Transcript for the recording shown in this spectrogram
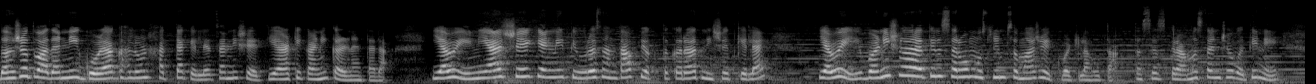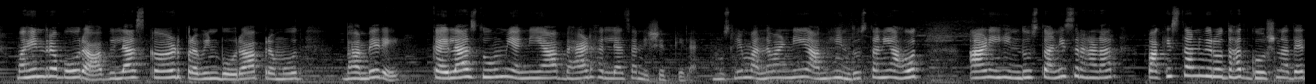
दहशतवाद्यांनी गोळ्या घालून हत्या केल्याचा निषेध या ठिकाणी करण्यात आला. यावेळी नियाज शेख यांनी तीव्र संताप व्यक्त करत निषेध केलाय. यावेळी वणी शहरातील सर्व मुस्लिम समाज एकवटला होता. तसेच ग्रामस्थांच्या वतीने महेंद्र बोरा विलास कड प्रवीण बोरा प्रमोद भांबेरे कैलास धूम यांनी या भ्याड हल्ल्याचा निषेध केलाय. मुस्लिम बांधवांनी आम्ही हिंदुस्थानी आहोत आणि हिंदुस्थानीच राहणार पाकिस्तान विरोधात घोषणा देत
